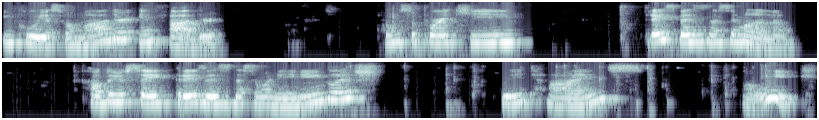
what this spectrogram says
inclui a sua mother and father. Vamos supor que três vezes na semana. How do you say três vezes na semana in English? Three times a week.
